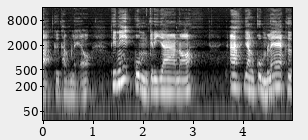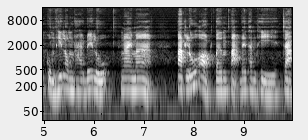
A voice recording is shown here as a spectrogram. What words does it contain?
ตะคือทำแล้ว ทีนี้กลุ่มกริยาเนาะอะอย่างกลุ่มแรกคือกลุ่มที่ลงท้ายด้วยรู้ง่ายมาก ตัดรู้ออกเติมตะได้ทันที จาก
